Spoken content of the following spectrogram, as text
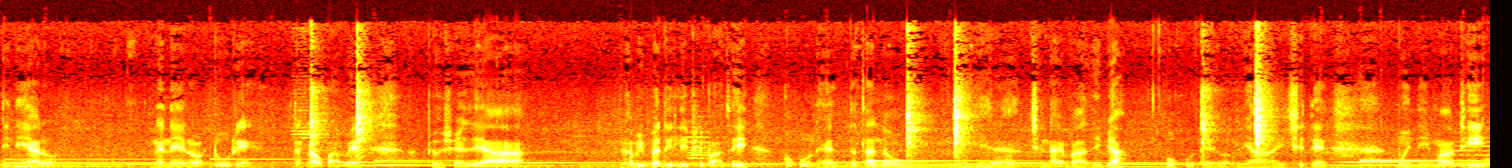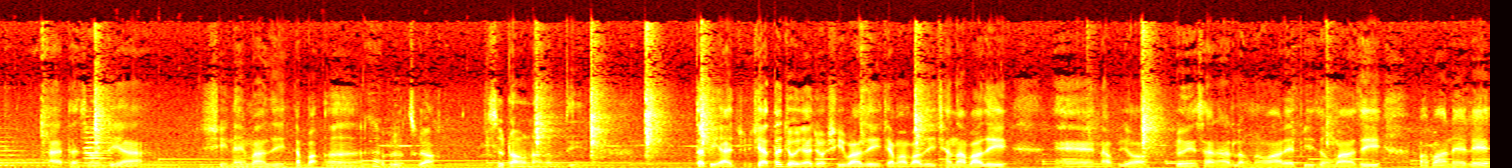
ဒီနေ့ကတော့နည်းနည်းတော့တူတယ်တလောက်ပါပဲပျော်ရွှင်စရာ happy birthday လေးဖြစ်ပါစေကိုကိုနဲ့တသက်လုံးနည်းနည်းချင်နိုင်ပါစေဗျာကိုကိုတဲ့တော့အများကြီးချစ်တယ်မွေးနေ့မှာအထိအဲသက်ဆုံးတရားရှိနိုင်ပါစေအပအဲဘယ်လိုဆိုတော့ဆုတောင်းတာလည်းမသိ တက်တရားရတက်ကြော်ရကြော်ရှိပါစေကျမ်းပါပါစေချမ်းသာပါစေအဲနောက်ပြီးတော့လူရင်ဆန္ဒလုံးလုံးရတယ်ပြည့်စုံပါစေပပနဲ့လည်း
